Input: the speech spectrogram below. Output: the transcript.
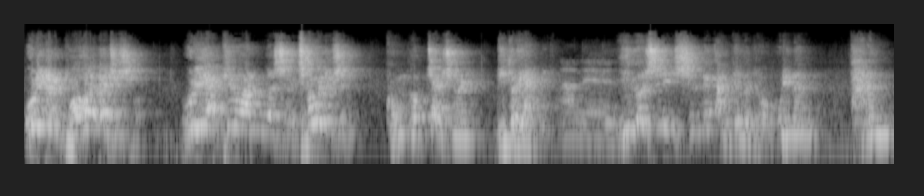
우리를 보호해 주시고 우리의 필요한 것을 채워주시는 공급자이심을 믿어야 합니다. 아멘. 이것이 신뢰가 안 되면요, 우리는 다른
